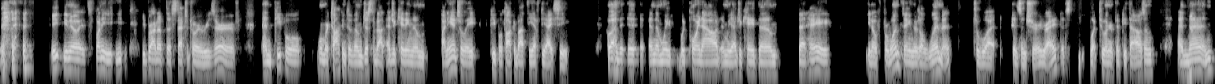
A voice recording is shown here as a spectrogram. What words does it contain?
you know, it's funny you brought up the statutory reserve, and people, when we're talking to them just about educating them financially, people talk about the FDIC. Well, it, and then we would point out and we educate them that, hey, you know, for one thing, there's a limit to what is insured, right? It's what, 250,000 and then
